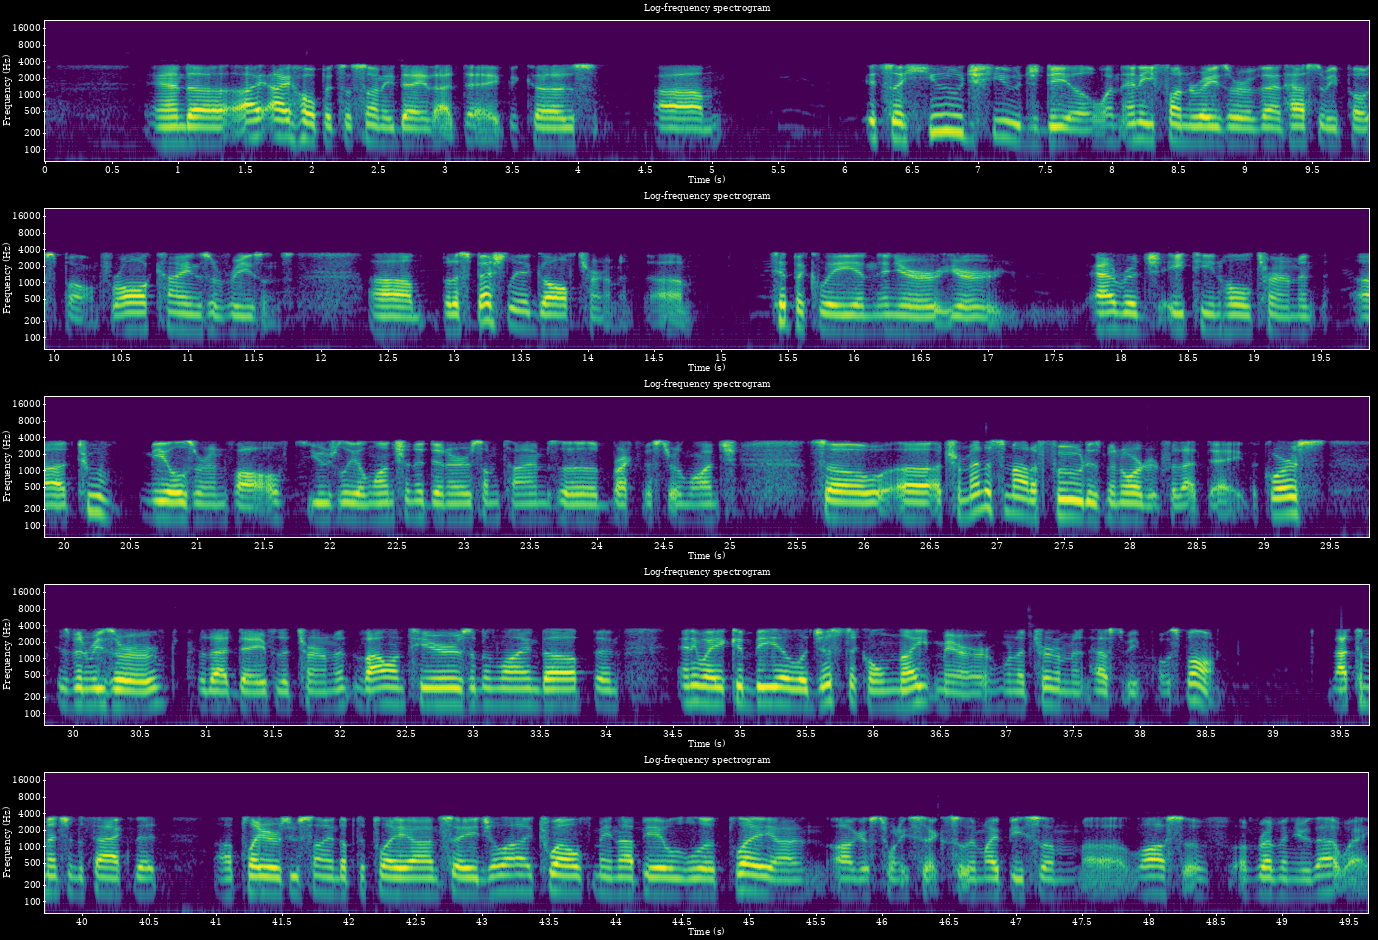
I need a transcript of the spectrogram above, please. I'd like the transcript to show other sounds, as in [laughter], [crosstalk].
and uh, I, I hope it's a sunny day that day because um, it's a huge, huge deal when any fundraiser event has to be postponed for all kinds of reasons, um, but especially a golf tournament. Um, typically, in, in your your average 18 hole tournament, uh, two meals are involved, usually a lunch and a dinner, sometimes a breakfast or lunch. So uh, a tremendous amount of food has been ordered for that day. The course has been reserved for that day for the tournament. Volunteers have been lined up, and anyway, it could be a logistical nightmare when a tournament has to be postponed. Not to mention the fact that uh, players who signed up to play on, say, July 12th may not be able to play on August 26th, so there might be some uh, loss of, of revenue that way.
